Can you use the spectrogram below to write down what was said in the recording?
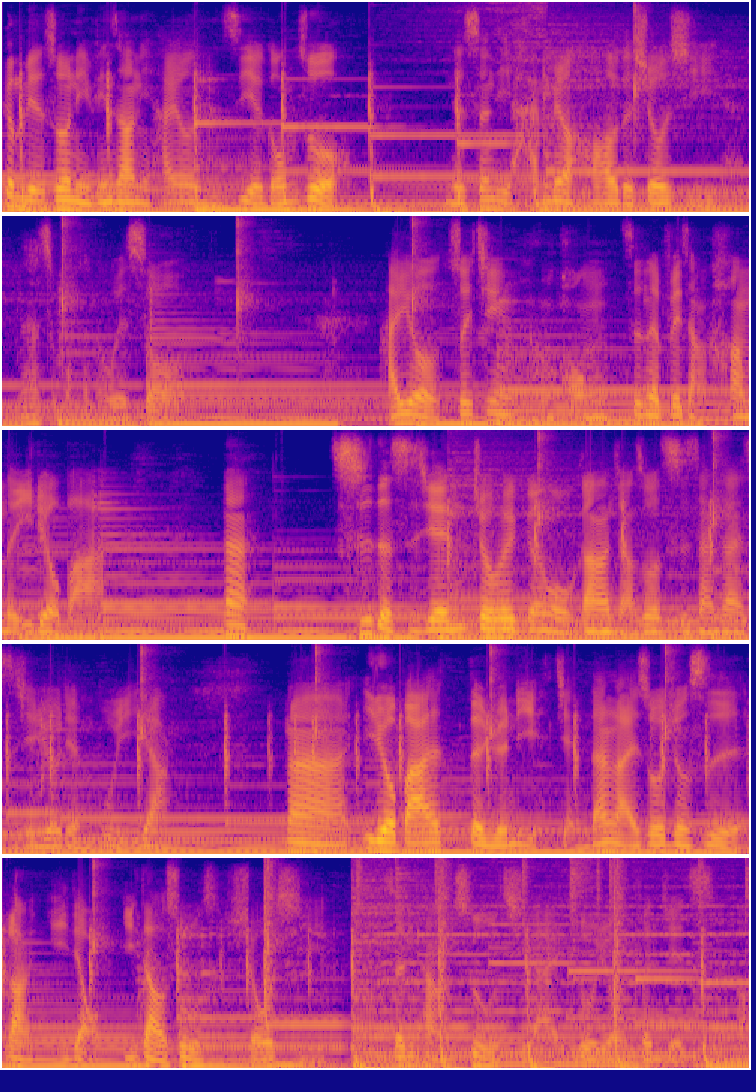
更别说你平常你还有你自己的工作。你的身体还没有好好的休息，那怎么可能会瘦？还有最近很红，真的非常夯的一六八，那吃的时间就会跟我刚刚讲说吃三餐的时间有点不一样。那一六八的原理，简单来说就是让胰岛胰岛素休息，升糖素起来作用分解脂肪，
